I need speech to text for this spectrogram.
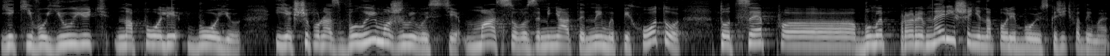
які воюють на полі бою. І якщо б у нас були можливості масово заміняти ними піхоту, то це б е, було б проривне рішення на полі бою. Скажіть, Вадиме.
